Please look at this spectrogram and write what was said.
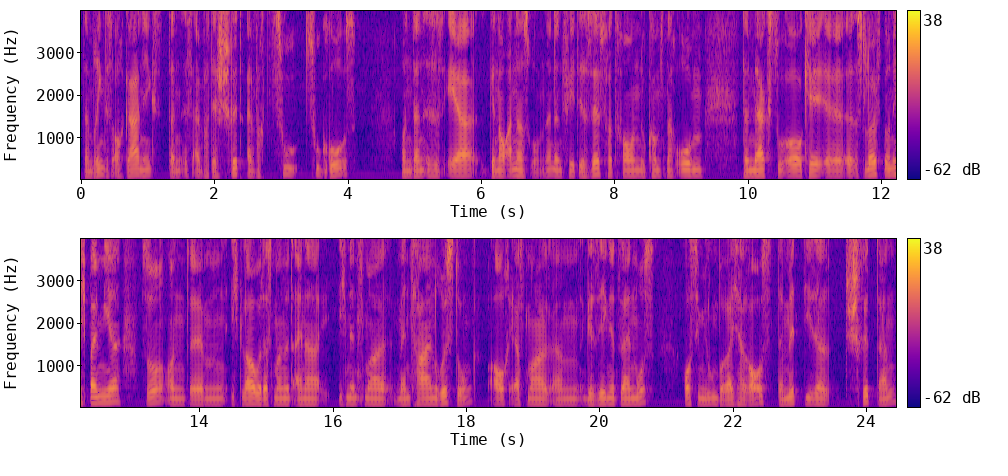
dann bringt es auch gar nichts. Dann ist einfach der Schritt einfach zu, zu groß. Und dann ist es eher genau andersrum. Ne? Dann fehlt dir das Selbstvertrauen, du kommst nach oben, dann merkst du, oh, okay, äh, es läuft noch nicht bei mir. So, und ähm, ich glaube, dass man mit einer, ich nenne es mal, mentalen Rüstung auch erstmal ähm, gesegnet sein muss aus dem Jugendbereich heraus, damit dieser Schritt dann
